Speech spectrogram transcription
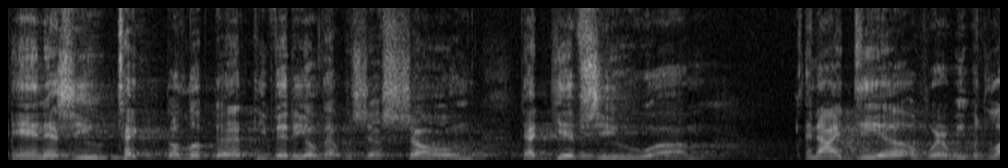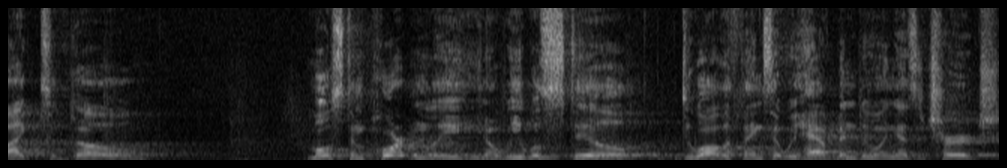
And as you take a look at the video that was just shown, that gives you um, an idea of where we would like to go. Most importantly, you know, we will still do all the things that we have been doing as a church,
